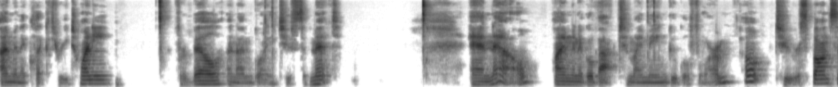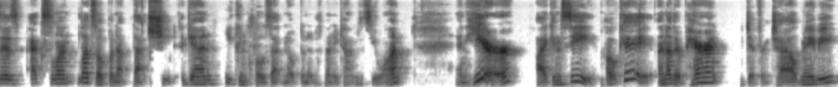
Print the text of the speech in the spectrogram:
I'm going to click 320 for Bill, and I'm going to submit. And now I'm going to go back to my main Google form. Oh, two responses. Excellent. Let's open up that sheet again. You can close that and open it as many times as you want. And here, I can see, okay, another parent, different child maybe,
